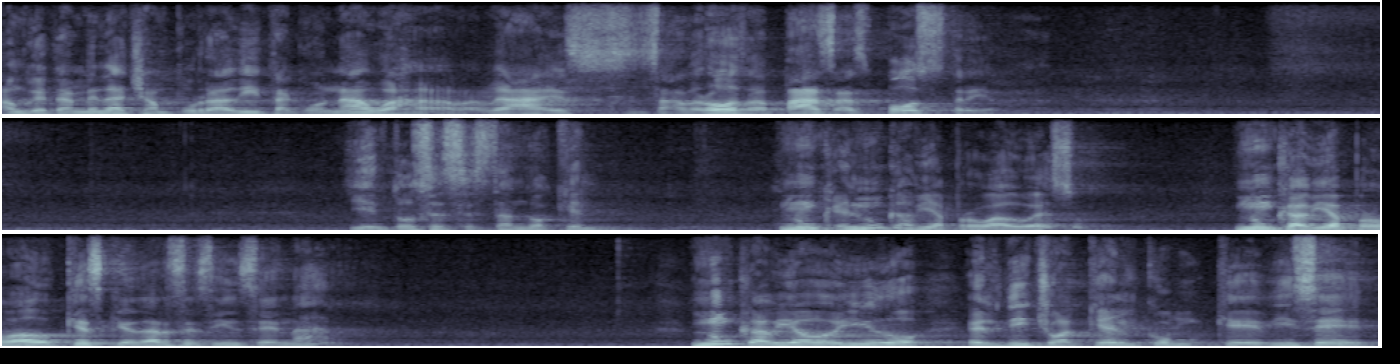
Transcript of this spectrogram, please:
Aunque también la champurradita con agua es sabrosa, pasa, es postre. Y entonces estando aquel, nunca, él nunca había probado eso. Nunca había probado qué es quedarse sin cenar. Nunca había oído el dicho aquel que dice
